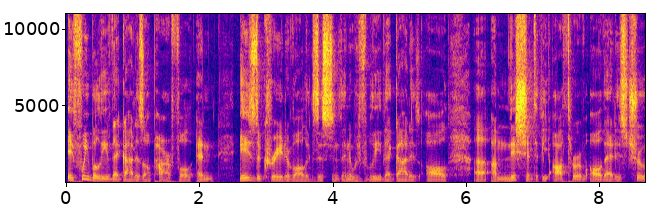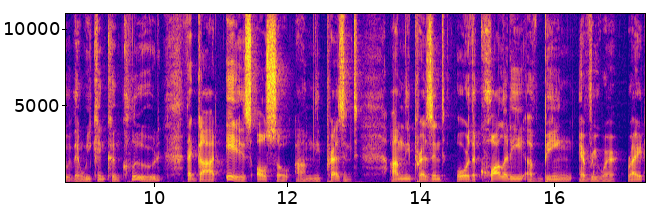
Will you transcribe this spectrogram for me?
if we believe that God is all powerful and is the creator of all existence, and if we believe that God is all uh, omniscient, the author of all that is true, then we can conclude that God is also omnipresent omnipresent or the quality of being everywhere, right?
